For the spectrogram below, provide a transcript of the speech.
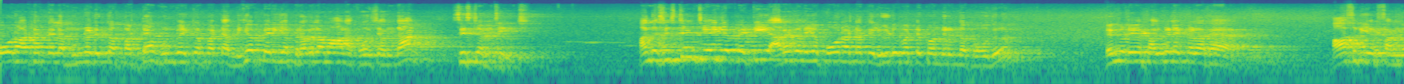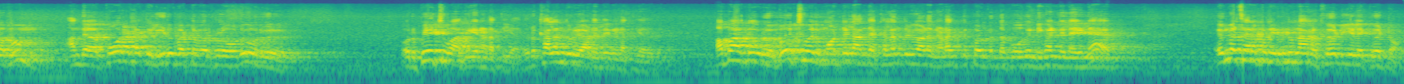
போராட்டத்தில் முன்னெடுக்கப்பட்ட முன்வைக்கப்பட்ட மிகப்பெரிய பிரபலமான கோஷம்தான் சிஸ்டம் சேஞ்ச் அந்த சிஸ்டம் சேஞ்சை பற்றி அறகலைய போராட்டத்தில் ஈடுபட்டு கொண்டிருந்த போது எங்களுடைய பல்கலைக்கழக ஆசிரியர் சங்கமும் அந்த போராட்டத்தில் ஈடுபட்டவர்களோடு ஒரு ஒரு பேச்சுவார்த்தையை நடத்தியது ஒரு கலந்துரையாடலை நடத்தியது. அப்போ அந்த ஒரு வேர்ச்சுவல் மாடல் அந்த கலந்துரையாடல் நடந்து கொண்டிருந்த போது நிகழ்நிலையில் எங்கள் சிறப்பில் இருந்தும் நாங்கள் கேள்விகளை கேட்டோம்.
